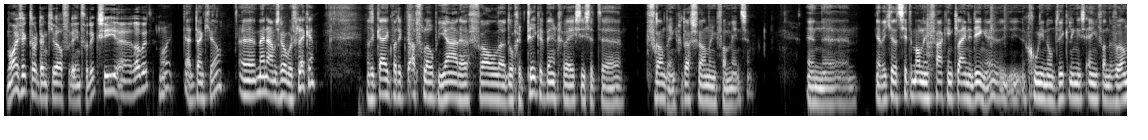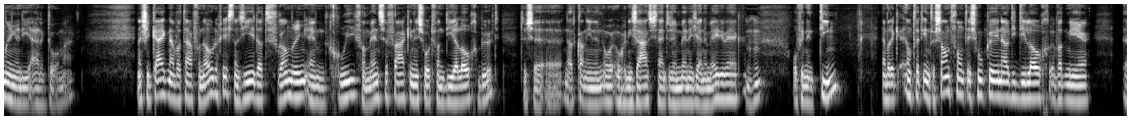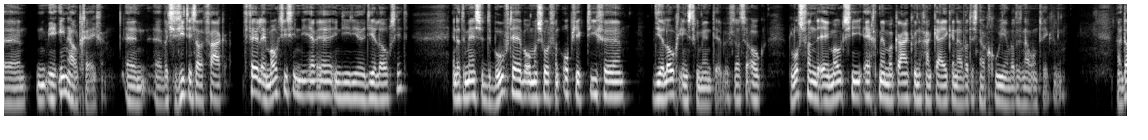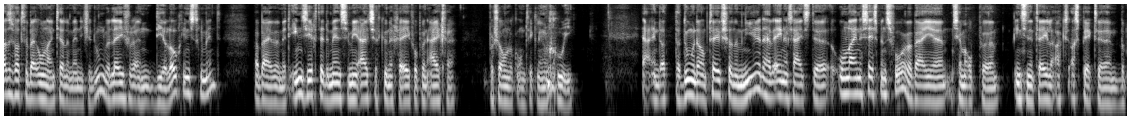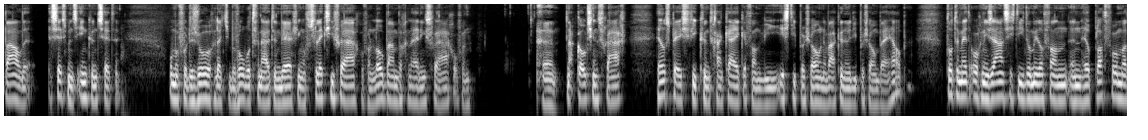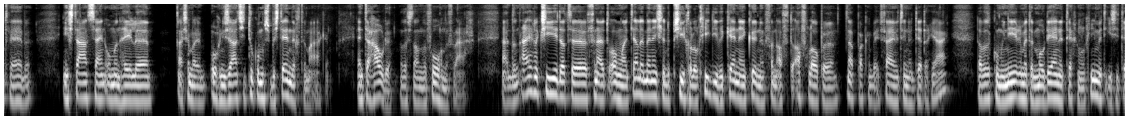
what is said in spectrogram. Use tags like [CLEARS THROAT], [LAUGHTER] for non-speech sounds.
Mooi Victor, dankjewel voor de introductie. Uh, Robert? Mooi, ja dankjewel. Uh, mijn naam is Robert Vlekken. Als ik kijk wat ik de afgelopen jaren vooral uh, door getriggerd ben geweest, is het verandering, gedragsverandering van mensen. En ja, weet je, dat zit hem al in, vaak in kleine dingen. Groei en ontwikkeling is een van de veranderingen die je eigenlijk doormaakt. En als je kijkt naar wat daarvoor nodig is, dan zie je dat verandering en groei van mensen vaak in een soort van dialoog gebeurt. Tussen, nou, dat kan in een organisatie zijn tussen een manager en een medewerker. Mm -hmm. Of in een team. En wat ik altijd interessant vond, is hoe kun je nou die dialoog wat meer, uh, meer inhoud geven. En uh, wat je ziet is dat er vaak veel emoties in die, uh, in die dialoog zit. En dat de mensen de behoefte hebben om een soort van objectieve dialooginstrument te hebben. Zodat ze ook los van de emotie echt met elkaar kunnen gaan kijken naar wat is nou groei en wat is nou ontwikkeling. Nou, dat is wat we bij Online Talent Manager doen. We leveren een dialooginstrument waarbij we met inzichten de mensen meer uitzicht kunnen geven op hun eigen persoonlijke ontwikkeling en groei. Ja, en dat, dat doen we dan op twee verschillende manieren. Daar hebben we enerzijds de online assessments voor, waarbij je zeg maar, op uh, incidentele aspecten bepaalde assessments in kunt zetten. Om ervoor te zorgen dat je bijvoorbeeld vanuit een werving of selectievraag of een loopbaanbegeleidingsvraag of een uh, nou, coachingsvraag heel specifiek kunt gaan kijken van wie is die persoon en waar kunnen we die persoon bij helpen. Tot en met organisaties die door middel van een heel platform wat we hebben in staat zijn om een hele nou, zeg maar, organisatie toekomstbestendig te maken en te houden? Dat is dan de volgende vraag. Nou, dan eigenlijk zie je dat uh, vanuit Online Talent Manager de psychologie die we kennen en kunnen vanaf de afgelopen, nou pak een beetje 25, 30 jaar, dat we dat combineren met een moderne technologie, met ICT.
